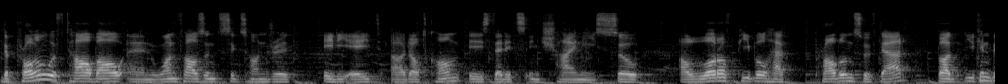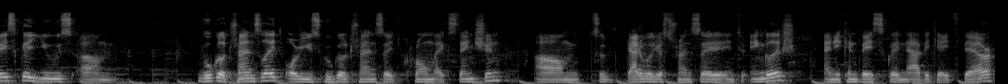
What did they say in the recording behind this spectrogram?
The problem with Taobao and 1688.com uh, is that it's in Chinese. So a lot of people have problems with that, but you can basically use um, Google Translate or use Google Translate Chrome extension. Um, so that will just translate it into English and you can basically navigate there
